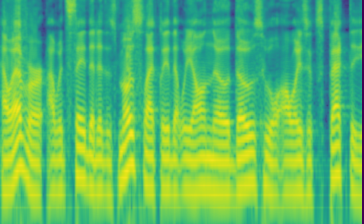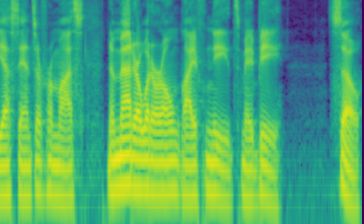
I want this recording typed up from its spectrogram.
However, I would say that it is most likely that we all know those who will always expect a yes answer from us no matter what our own life needs may be. So,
